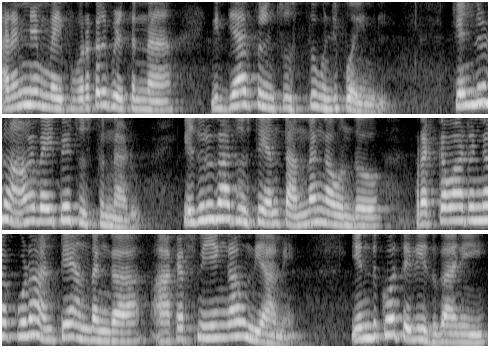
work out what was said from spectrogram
అరణ్యం వైపు ఉరకలు పెడుతున్న విద్యార్థులను చూస్తూ ఉండిపోయింది. చంద్రుడు ఆమె వైపే చూస్తున్నాడు. ఎదురుగా చూస్తే ఎంత అందంగా ఉందో ప్రక్కవాటంగా కూడా అంతే అందంగా ఆకర్షణీయంగా ఉంది ఆమె. ఎందుకో తెలియదు కానీ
